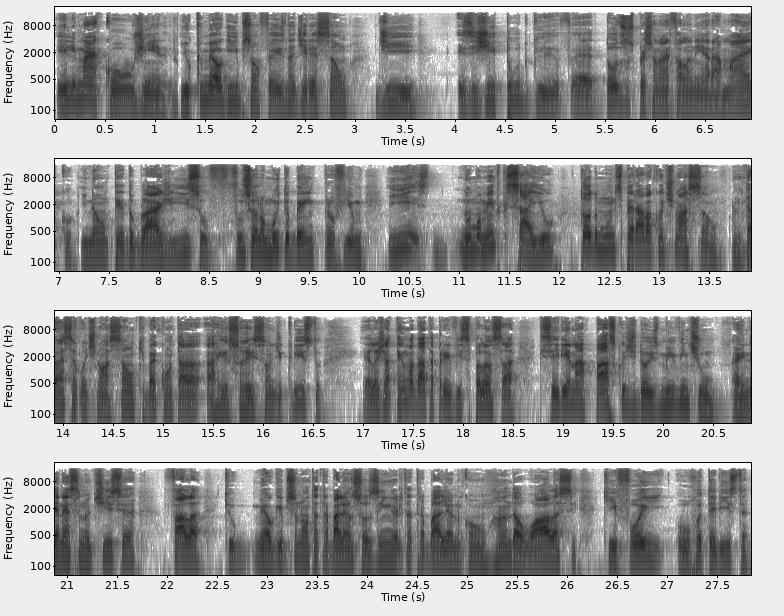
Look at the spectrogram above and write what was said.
ele marcou o gênero. E o que o Mel Gibson fez na direção de exigir tudo que é, todos os personagens falando em aramaico e não ter dublagem. Isso funcionou muito bem pro filme e no momento que saiu, todo mundo esperava a continuação. Então essa continuação que vai contar a ressurreição de Cristo, ela já tem uma data prevista para lançar, que seria na Páscoa de 2021. Ainda nessa notícia fala que o Mel Gibson não está trabalhando sozinho, ele está trabalhando com Randall Wallace, que foi o roteirista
